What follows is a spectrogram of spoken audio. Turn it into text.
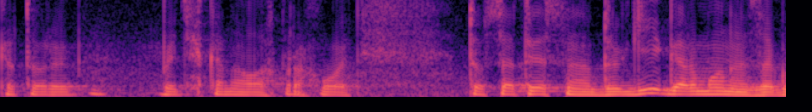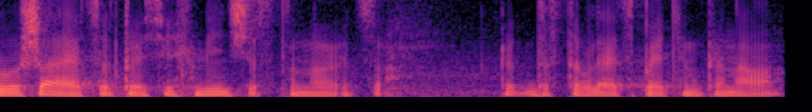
который в этих каналах проходит, то, соответственно, другие гормоны заглушаются, то есть их меньше становится, доставляется по этим каналам.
